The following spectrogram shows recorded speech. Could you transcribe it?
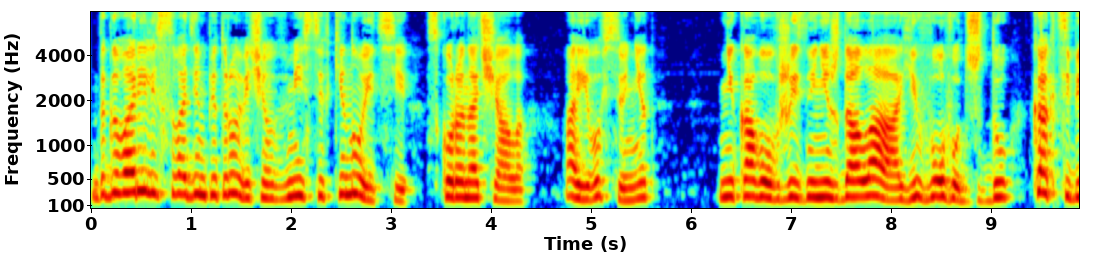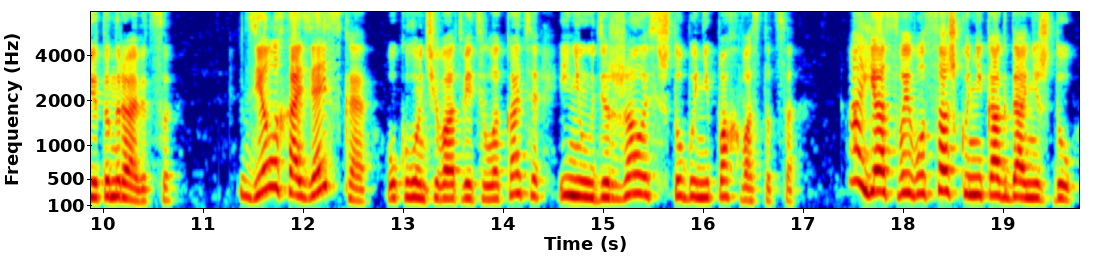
Договорились с Вадим Петровичем вместе в кино идти, скоро начало, а его все нет. Никого в жизни не ждала, а его вот жду. Как тебе это нравится?» «Дело хозяйское», – уклончиво ответила Катя и не удержалась, чтобы не похвастаться. «А я своего Сашку никогда не жду.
